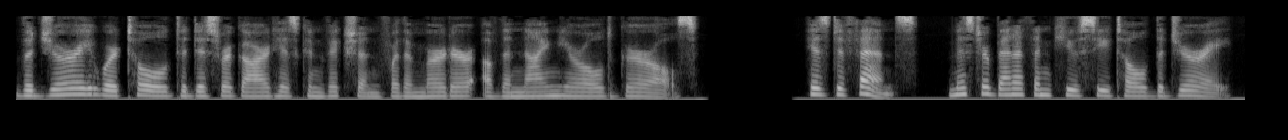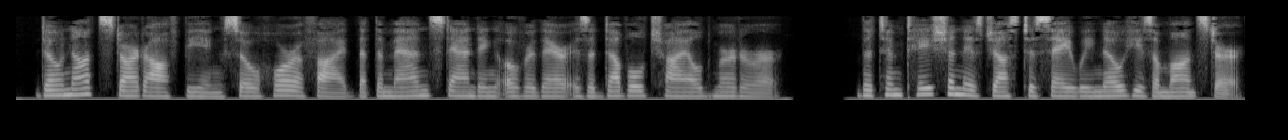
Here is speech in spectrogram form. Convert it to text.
The jury were told to disregard his conviction for the murder of the nine year old girls. His defense, Mr. Bennathan QC told the jury, do not start off being so horrified that the man standing over there is a double child murderer. The temptation is just to say we know he's a monster,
